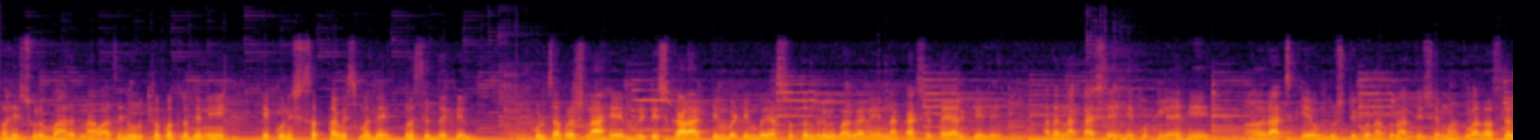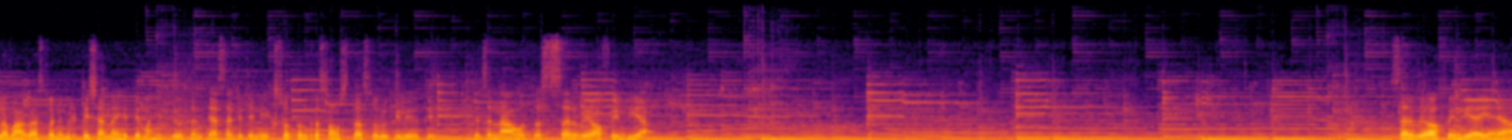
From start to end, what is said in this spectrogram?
बहिष्कृत भारत नावाचं हे वृत्तपत्र त्यांनी एकोणीसशे सत्तावीसमध्ये प्रसिद्ध केलं. पुढचा प्रश्न आहे ब्रिटिश काळात टिंबटिंब या स्वतंत्र विभागाने नकाशे तयार केले. आता नकाशे हे कुठल्याही राजकीय दृष्टिकोनातून अतिशय महत्त्वाचा असलेला भाग असतो आणि ब्रिटिशांना हे ते माहिती होतं आणि त्यासाठी त्यांनी एक स्वतंत्र संस्था सुरू केली होती. त्याचं नाव होतं survey of India. Survey of India या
